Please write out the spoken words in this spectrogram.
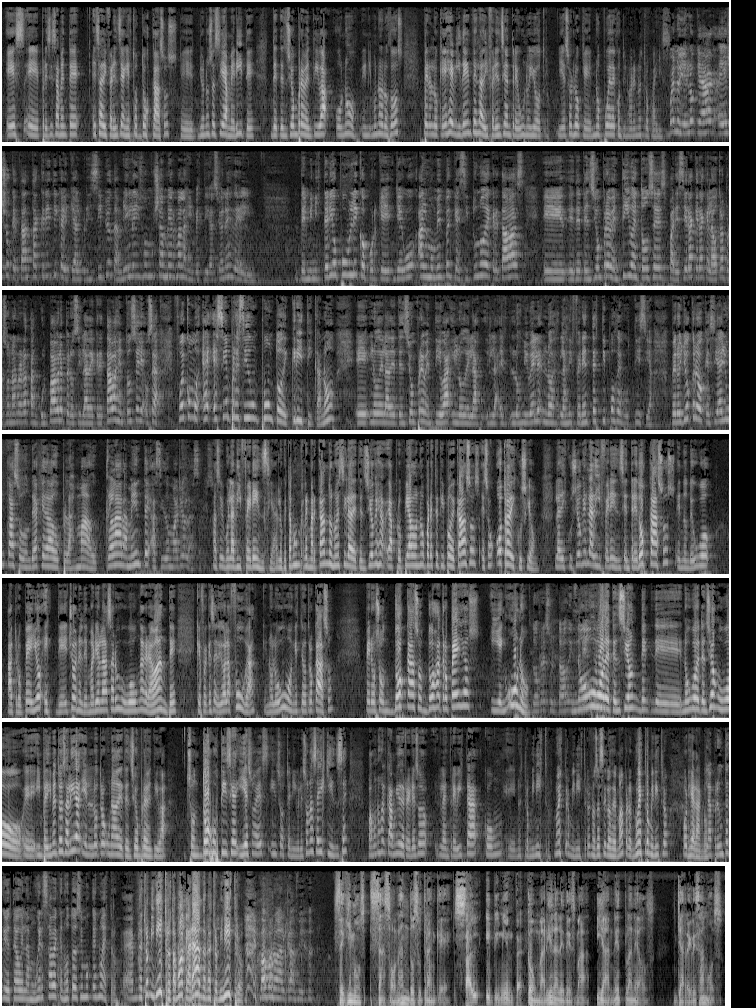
es eh, precisamente esa diferencia en estos dos casos, que yo no sé si amerite detención preventiva o no en ninguno de los dos, pero lo que es evidente es la diferencia entre uno y otro, y eso es lo que no puede continuar en nuestro país. Bueno, y es lo que ha hecho que tanta crítica y que al principio también le hizo mucha merma a las investigaciones del, del Ministerio Público porque llegó al momento en que si tú no decretabas eh, eh, detención preventiva, entonces pareciera que era que la otra persona no era tan culpable, pero si la decretabas, entonces, o sea, fue como, es, es- siempre ha sido un punto de crítica, ¿no? Eh, lo de la detención preventiva y lo de la- los niveles, los, las diferentes tipos de justicia. Pero yo creo que si hay un caso donde ha quedado plasmado claramente, ha sido Mario Lázaro. Así la diferencia. Lo que estamos remarcando no es si la detención es apropiada o no para este tipo de casos, eso es otra discusión. La discusión es la diferencia entre dos casos en donde hubo atropello. De hecho, en el de Mario Lázaro hubo un agravante que fue que se dio a la fuga, que no lo hubo en este otro caso. Pero son dos casos, dos atropellos y en uno Dos resultados diferentes. no hubo detención, de, de- no hubo detención, hubo eh, impedimento de salida y en el otro una detención preventiva. Son dos justicias y eso es insostenible. Son las 6:15. Vámonos al cambio y de regreso la entrevista con eh, nuestro ministro, nuestro ministro, no sé si los demás, pero nuestro ministro Jorge Arango. La pregunta que yo te hago es, ¿la mujer sabe que nosotros decimos que es nuestro? Eh, nuestro ministro, estamos aclarando, nuestro ministro. Vámonos al cambio. Seguimos sazonando su tranque Sal y pimienta. con Mariela Ledesma y Annette Planels. Ya regresamos.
